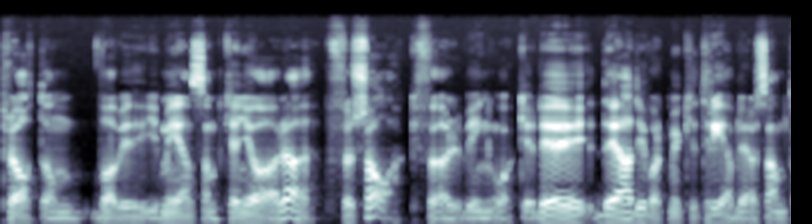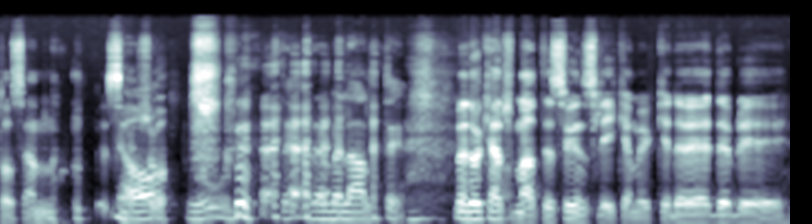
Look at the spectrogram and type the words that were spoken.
prata om vad vi gemensamt kan göra för sak för Vingåker. Det, det hade ju varit mycket trevligare samtalsämnen. Ja, jo, det är det väl alltid. Men då kanske man inte syns lika mycket. Det, det blir,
